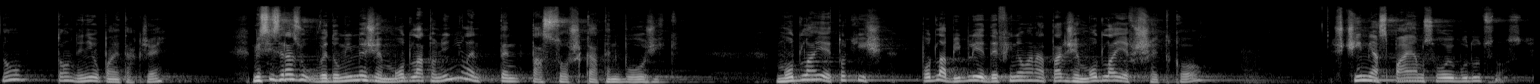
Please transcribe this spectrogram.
No, to není úplne tak, že? My si zrazu uvedomíme, že modla to není len ten, tá soška, ten bôžik. Modla je totiž podľa Biblie definovaná tak, že modla je všetko, s čím ja spájam svoju budúcnosť.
